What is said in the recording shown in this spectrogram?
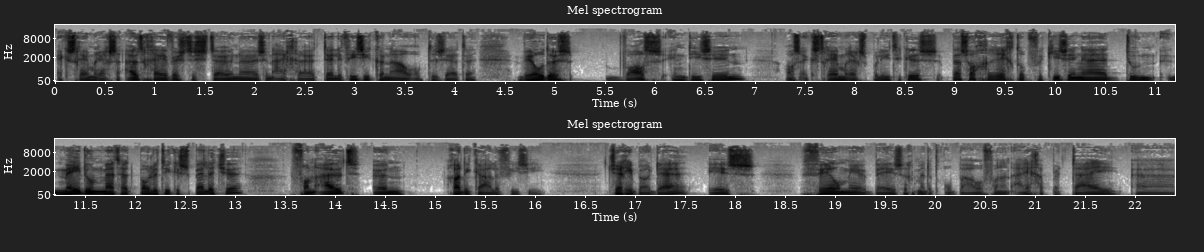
extreemrechtse uitgevers te steunen, zijn eigen televisiekanaal op te zetten. Wilders was in die zin als extreemrechtspoliticus best wel gericht op verkiezingen, doen, meedoen met het politieke spelletje vanuit een radicale visie. Thierry Baudet is veel meer bezig met het opbouwen van een eigen partij, uh,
